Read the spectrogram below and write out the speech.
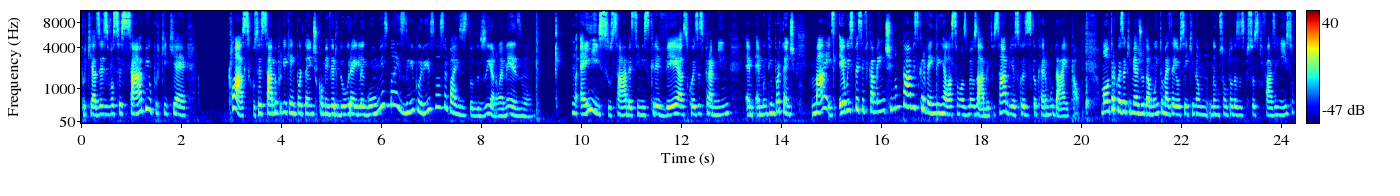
Porque às vezes você sabe o porquê que é clássico, você sabe porquê que é importante comer verdura e legumes, mas nem por isso você faz isso todo dia, não é mesmo? É isso, sabe? Assim, escrever as coisas para mim é, é, muito importante. Mas eu especificamente não tava escrevendo em relação aos meus hábitos, sabe? As coisas que eu quero mudar e tal. Uma outra coisa que me ajuda muito, mas aí eu sei que não, não são todas as pessoas que fazem isso,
